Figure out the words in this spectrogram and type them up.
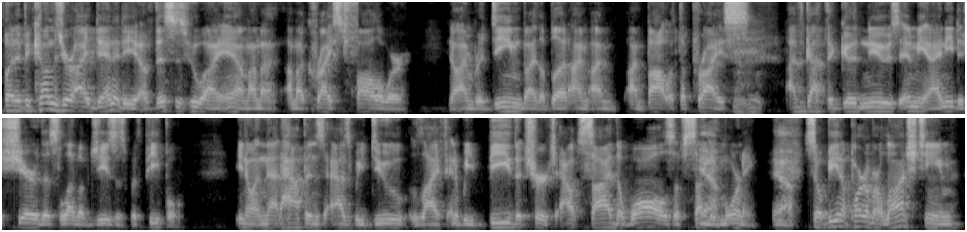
But it becomes your identity of this is who I am. I'm a I'm a Christ follower. You know, I'm redeemed by the blood. I'm I'm I'm bought with the price. Mhm. I've got the good news in me. I need to share this love of Jesus with people. You know, and that happens as we do life and we be the church outside the walls of Sunday Yeah. morning. yeah, So being a part of our launch team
